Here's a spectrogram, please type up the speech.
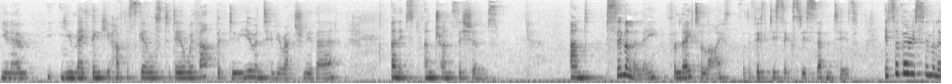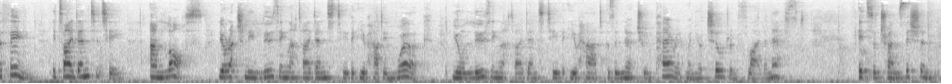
You know, you may think you have the skills to deal with that, but do you until you're actually there? And it's and transitions. And similarly, for later life, for the 50s, 60s, 70s, it's a very similar thing. It's identity and loss. You're actually losing that identity that you had in work. You're losing that identity that you had as a nurturing parent when your children fly the nest. It's a transition.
